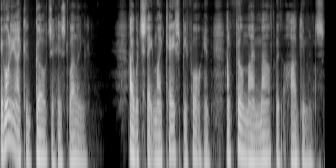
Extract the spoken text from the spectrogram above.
If only I could go to his dwelling. I would state my case before him and fill my mouth with arguments.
